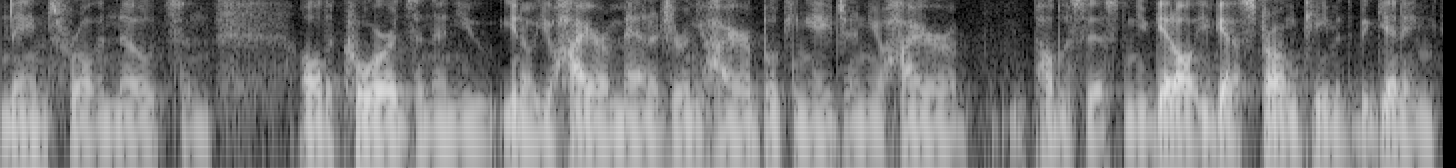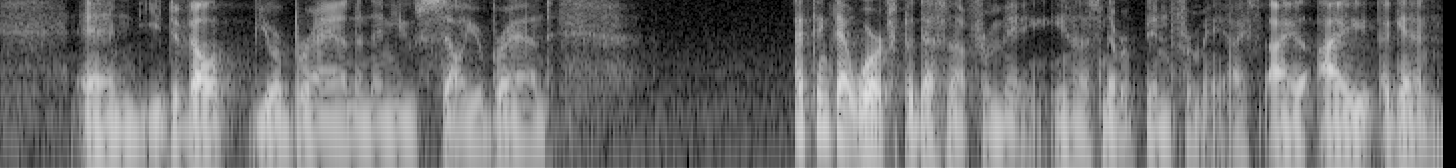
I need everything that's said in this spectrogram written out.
names for all the notes and all the chords, and then you you know you hire a manager and you hire a booking agent, you hire a publicist, and you get all you get a strong team at the beginning, and you develop your brand, and then you sell your brand. I think that works, but that's not for me. You know, that's never been for me. I, I, I again,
